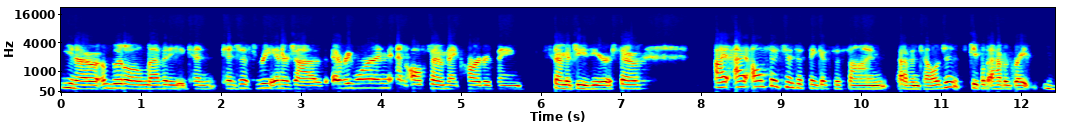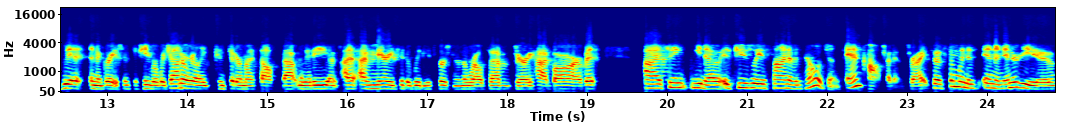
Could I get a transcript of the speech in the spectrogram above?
you know a little levity can can just re-energize everyone and also make harder things so much easier. So I, I, also tend to think it's a sign of intelligence. People that have a great wit and a great sense of humor, which I don't really consider myself that witty. I, I'm married to the wittiest person in the world, so I have a very high bar. But I think, you know, it's usually a sign of intelligence and confidence, right? So if someone is in an interview,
